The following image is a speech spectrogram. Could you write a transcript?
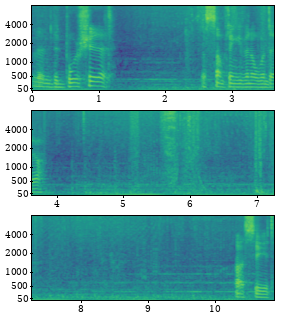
a little bit bullshit. There's something even over there. I see it.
